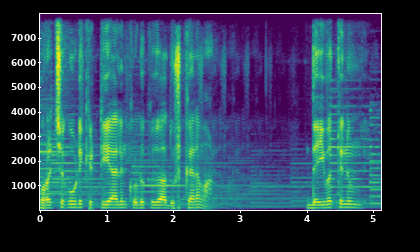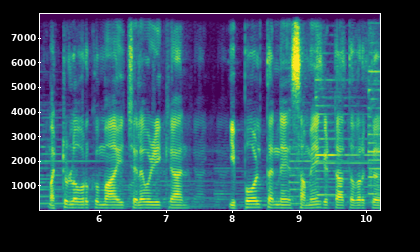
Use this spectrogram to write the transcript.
കുറച്ചുകൂടി കിട്ടിയാലും കൊടുക്കുക ദുഷ്കരമാണ്. ദൈവത്തിനും മറ്റുള്ളവർക്കുമായി ചെലവഴിക്കാൻ ഇപ്പോൾ തന്നെ സമയം കിട്ടാത്തവർക്ക്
